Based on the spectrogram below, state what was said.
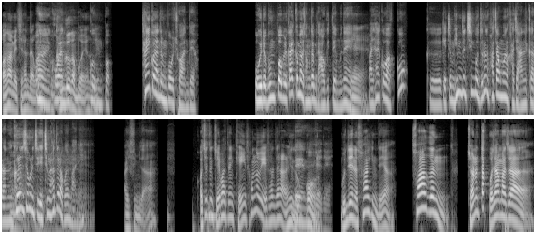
언어와 매치를 한다고요? 아, 네, 그 근거가 뭐예요? 그? 문법 상위권 아이들 문법을 좋아한대요. 오히려 문법을 깔끔하게 정답이 나오기 때문에 예. 많이 할 것 같고 그게 좀 힘든 친구들은 화장문을 가지 않을까라는 어. 그런 식으로 이제 예측을 하더라고요 많이. 네. 알겠습니다. 어쨌든 제가 봤을 때는 개인 선호에 의해서 선택을 안 해도 네, 없고 네네. 문제는 수학인데요. 수학은 저는 딱 보자마자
